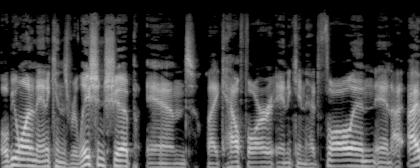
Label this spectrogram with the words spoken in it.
Obi-Wan and Anakin's relationship and like how far Anakin had fallen. And I, I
